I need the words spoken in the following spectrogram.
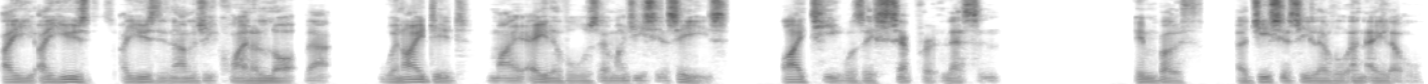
I, I used I use the analogy quite a lot that when I did my A levels and my GCSEs, IT was a separate lesson in both a GCSE level and A level.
